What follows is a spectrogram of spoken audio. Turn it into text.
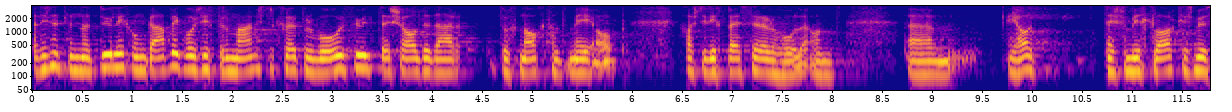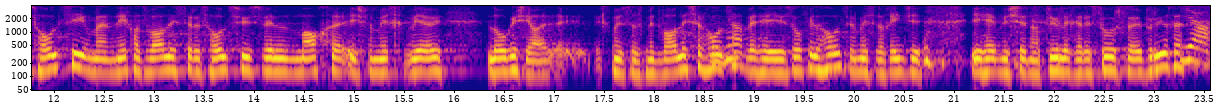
Es ist nicht eine natürliche Umgebung, wo sich der Mensch, der Körper wohlfühlt, der schaltet er durch die Nacht halt mehr ab. Kannst du dich besser erholen. Und, ähm, ja, das ist für mich klar, es muss Holz sein. Und wenn ich als Walliser ein Holzhaus will machen, ist für mich wie logisch, ja, ich muss das mit Walliser Holz mhm. haben. Wir haben so viel Holz. Wir müssen doch irgendwie inheimische natürliche Ressourcen brauchen. Ja,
